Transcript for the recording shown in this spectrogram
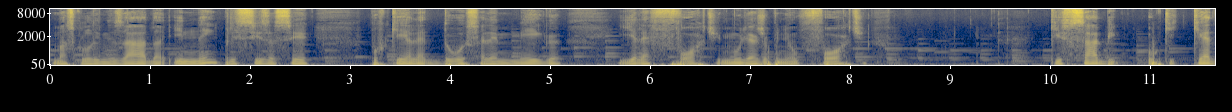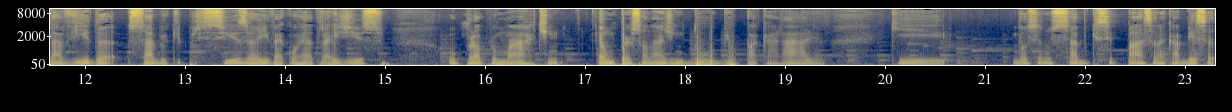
masculinizada e nem precisa ser, porque ela é doce, ela é meiga e ela é forte. Mulher de opinião forte que sabe o que quer da vida, sabe o que precisa e vai correr atrás disso. O próprio Martin é um personagem dúbio pra caralho, que você não sabe o que se passa na cabeça.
